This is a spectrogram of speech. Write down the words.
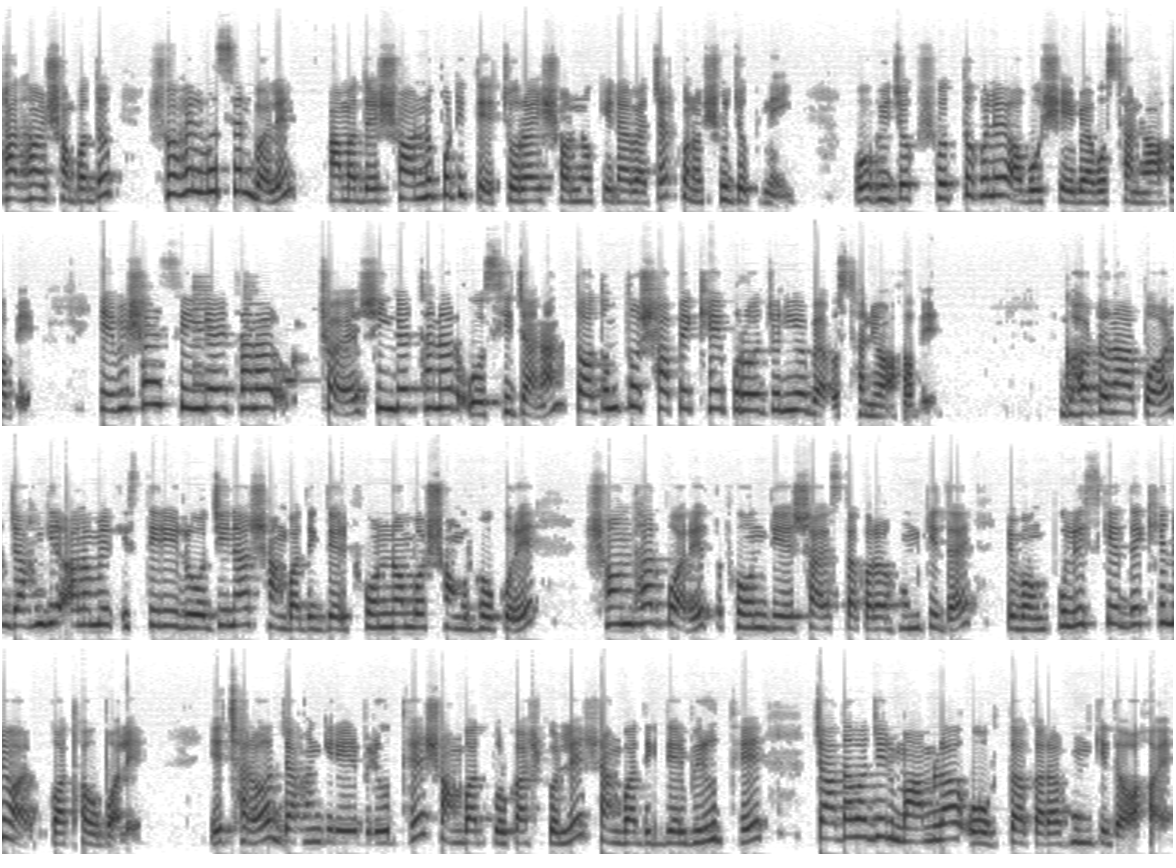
সাধারণ সম্পাদক সোহেল হোসেন বলেন, আমাদের স্বর্ণপটিতে চোরাই স্বর্ণ কেনা বেচার কোনো সুযোগ নেই। অভিযোগ সত্য হলে অবশ্যই ব্যবস্থা নেওয়া হবে। এ বিষয়ে সিঙ্গার থানার সিঙ্গার থানার ওসি জানান, তদন্ত সাপেক্ষে প্রয়োজনীয় ব্যবস্থা নেওয়া হবে। ঘটনার পর জাহাঙ্গীর আলমের স্ত্রী রোজিনা সাংবাদিকদের ফোন নম্বর সংগ্রহ করে সন্ধ্যার পরে ফোন দিয়ে সায়স্তা করার হুমকি দেয় এবং পুলিশকে দেখে নেওয়ার কথাও বলে। এছাড়াও জাহাঙ্গীরের বিরুদ্ধে সংবাদ প্রকাশ করলে সাংবাদিকদের বিরুদ্ধে চাঁদাবাজির মামলা ও হত্যা করার হুমকি দেওয়া হয়।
